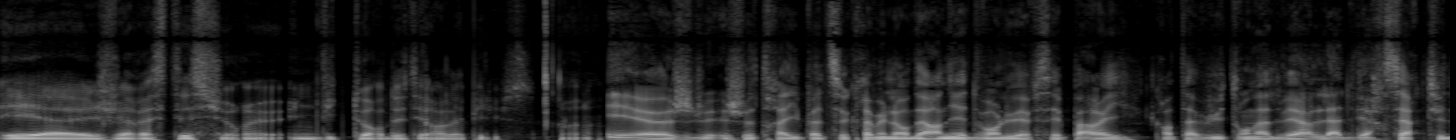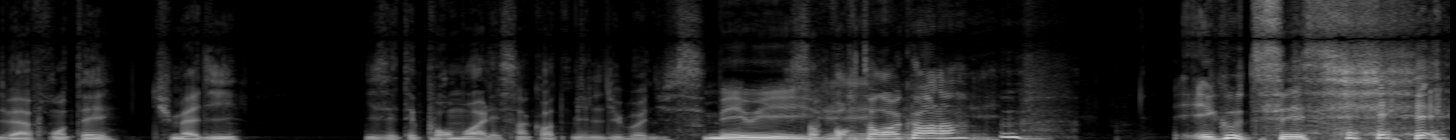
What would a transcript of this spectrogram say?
et euh, je vais rester sur euh, une victoire de Taylor Lapillus. Voilà. Et euh, je ne trahis pas de secret, mais l'an dernier, devant l'UFC Paris, quand tu as vu ton adver- l'adversaire que tu devais affronter, tu m'as dit ils étaient pour moi les 50 000 du bonus. Mais oui. Ils sont pour toi encore, là? Écoute, c'est.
